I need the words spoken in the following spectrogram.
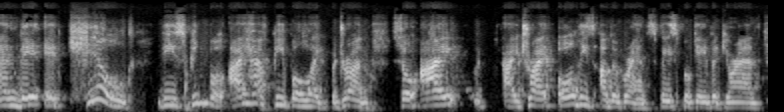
And they it killed these people. I have people like badrun. So i i tried all these other grants. Facebook gave a grant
